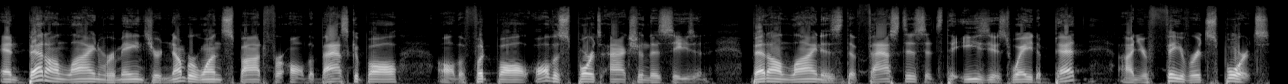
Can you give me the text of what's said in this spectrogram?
And Bet Online remains your number one spot for all the basketball, all the football, all the sports action this season. Bet Online is the fastest, it's the easiest way to bet on your favorite sports.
